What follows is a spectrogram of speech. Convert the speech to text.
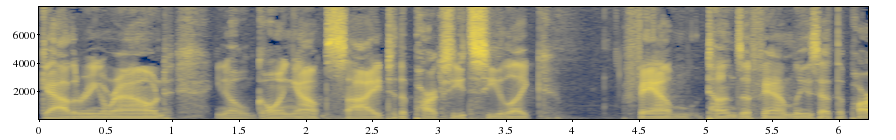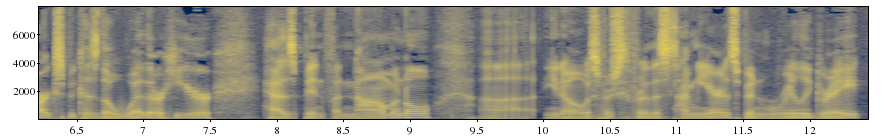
gathering around, you know, going outside to the parks. You'd see like fam tons of families at the parks because the weather here has been phenomenal. You know, especially for this time of year, it's been really great.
